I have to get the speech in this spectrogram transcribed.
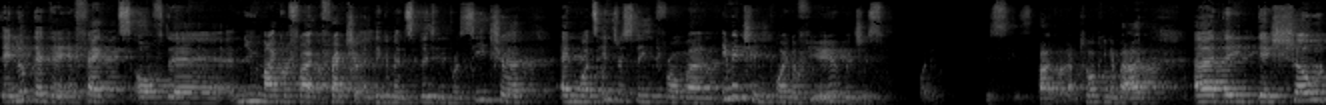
they looked at the effects of the new microfracture and ligament splitting procedure. And what's interesting from an imaging point of view, which is what is, is about what I'm talking about, uh, they, they showed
